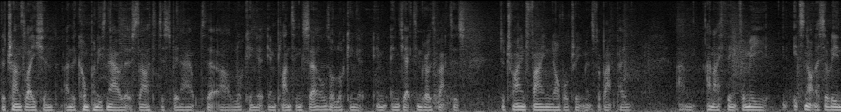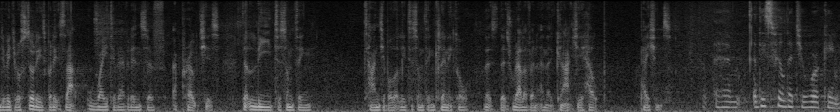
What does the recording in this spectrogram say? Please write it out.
the translation and the companies now that have started to spin out that are looking at implanting cells or looking at in, injecting growth factors to try and find novel treatments for back pain. Um, and I think for me, it's not necessarily individual studies, but it's that weight of evidence of approaches that lead to something tangible, that lead to something clinical that's, that's relevant and that can actually help patients. Um, this field that you work in,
